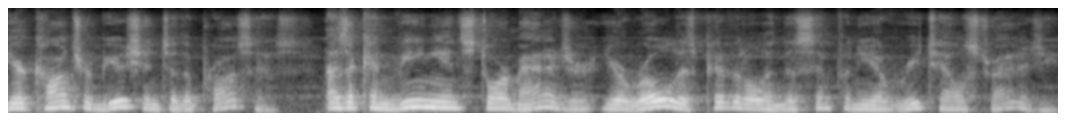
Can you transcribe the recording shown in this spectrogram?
your contribution to the process. As a convenience store manager, your role is pivotal in the symphony of retail strategy.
